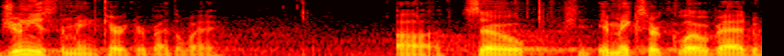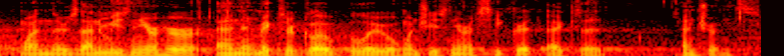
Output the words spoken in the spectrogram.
Juni is the main character, by the way. Uh, so she- it makes her glow red when there's enemies near her, and it makes her glow blue when she's near a secret exit entrance.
